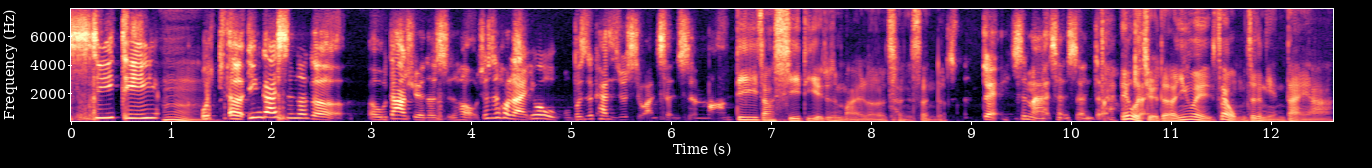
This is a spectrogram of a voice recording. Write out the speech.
？CD，嗯，我呃应该是那个呃我大学的时候，就是后来因为我我不是开始就喜欢陈升嘛，第一张 CD 也就是买了陈升的，对，是买了陈升的。哎，我觉得因为在我们这个年代啊，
